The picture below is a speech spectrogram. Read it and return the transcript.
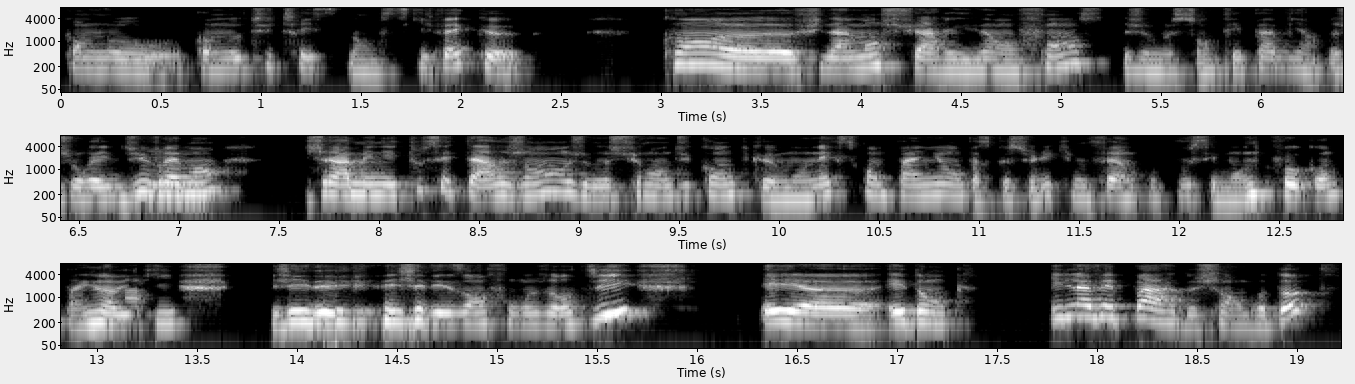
comme nos, comme nos tutrices. Donc, ce qui fait que quand euh, finalement je suis arrivée en France, je me sentais pas bien. J'aurais dû mmh. vraiment, j'ai ramené tout cet argent. Je me suis rendu compte que mon ex-compagnon, parce que celui qui me fait un coucou, c'est mon nouveau compagnon avec ah. qui j'ai des, j'ai des enfants aujourd'hui. Et, euh, et donc, il n'avait pas de chambre d'hôte.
